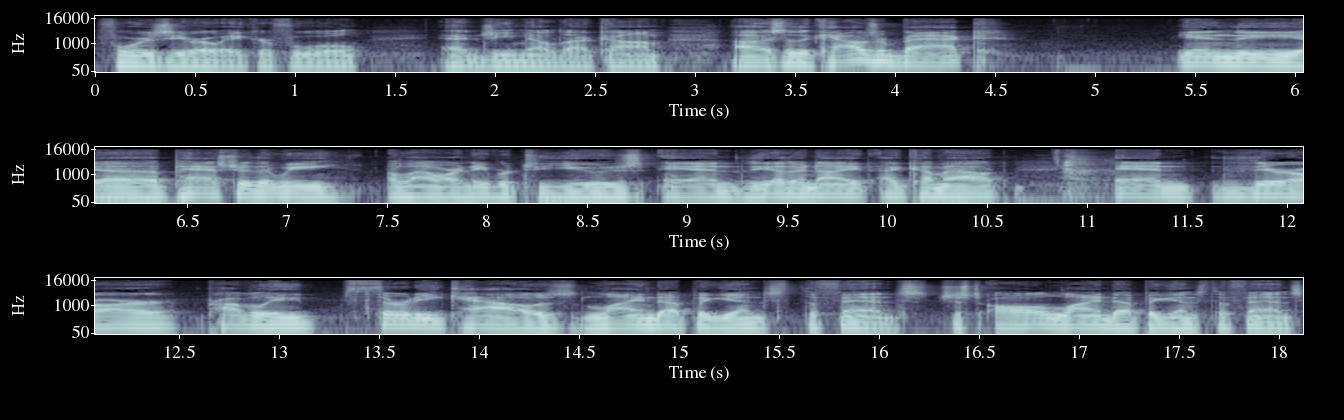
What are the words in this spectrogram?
40acrefool at gmail.com. Uh, so the cows are back in the uh, pasture that we allow our neighbor to use. And the other night, I come out and there are probably 30 cows lined up against the fence, just all lined up against the fence.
